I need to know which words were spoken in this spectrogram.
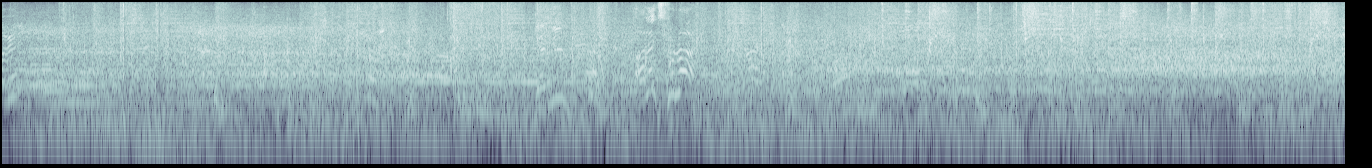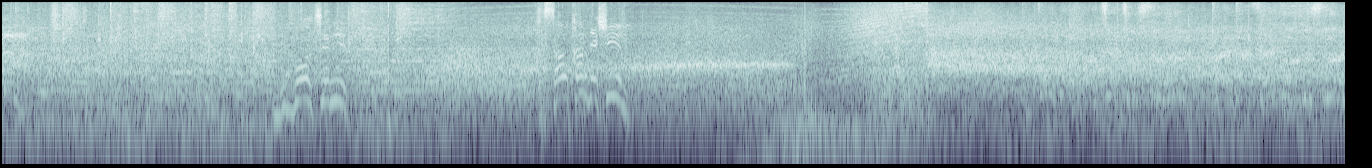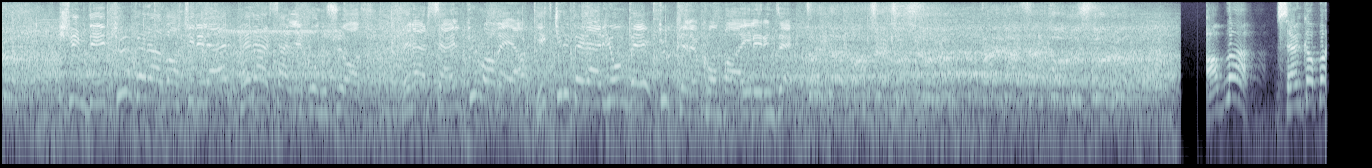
abi? Bienvenue. Alex fırla. Bu gol senin. Sağ kardeşim. Konuşuyor. Fenersel tüm Aveya, yetkili Feneryon ve Türk Telekom bayilerinde. Abla sen kapat.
